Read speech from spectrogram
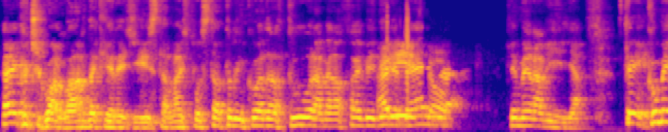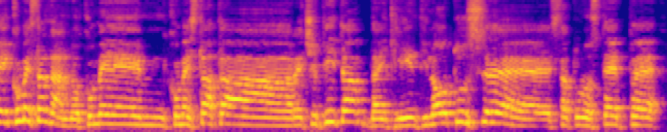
Eccoci qua, guarda che regista, mi hai spostato l'inquadratura, me la fai vedere bella. Che meraviglia. Ste, come, come, sta andando? Come, come, è stata recepita dai clienti Lotus? È stato uno step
